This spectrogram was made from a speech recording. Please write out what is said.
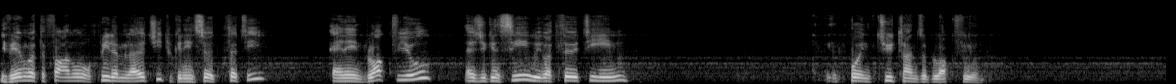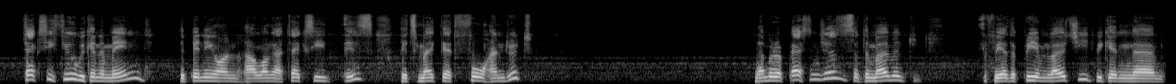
if you haven't got the final or prelim load sheet, we can insert 30. And in block fuel, as you can see, we got 13.2 tons of block fuel. Taxi fuel we can amend depending on how long our taxi is. Let's make that 400. Number of passengers, at the moment, if we have the prelim load sheet, we can, um,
